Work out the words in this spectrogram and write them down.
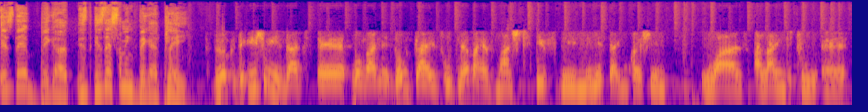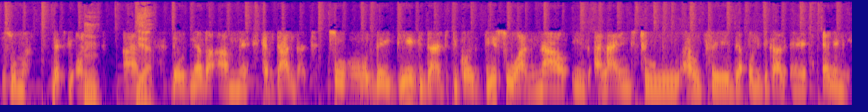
Is there bigger? Is, is there something bigger at play? Look, the issue is that uh, Bongani, those guys would never have marched if the minister in question was aligned to uh, Zuma. Let's be honest. Mm. Uh, yeah. They would never um, have done that. So they did that because this one now is aligned to, I would say, their political uh, enemy.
